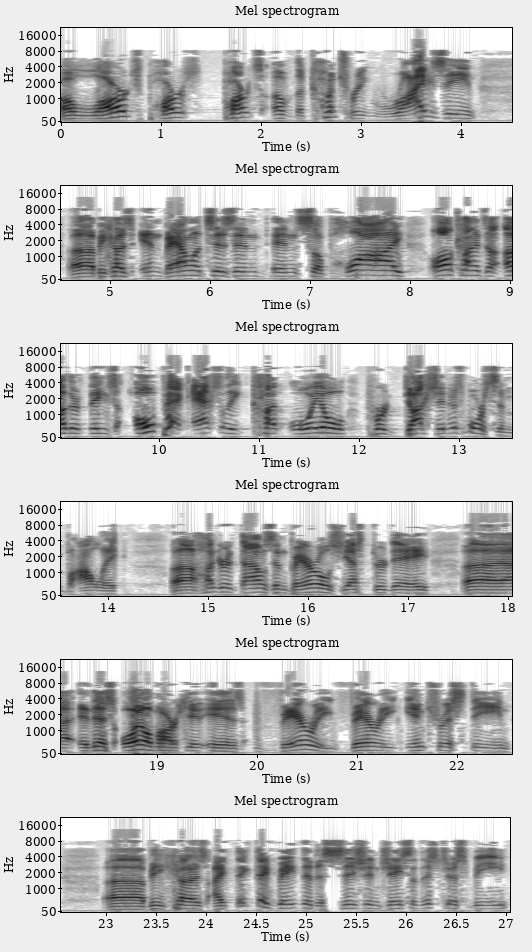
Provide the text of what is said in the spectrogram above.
a large parts parts of the country rising uh, because imbalances in, in supply, all kinds of other things. OPEC actually cut oil production. It's more symbolic. Uh, 100,000 barrels yesterday. Uh, this oil market is very, very interesting uh, because I think they've made the decision, Jason, this is just me,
